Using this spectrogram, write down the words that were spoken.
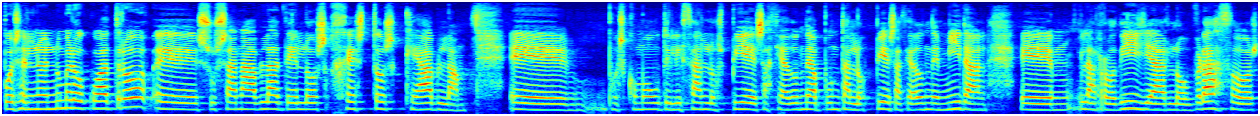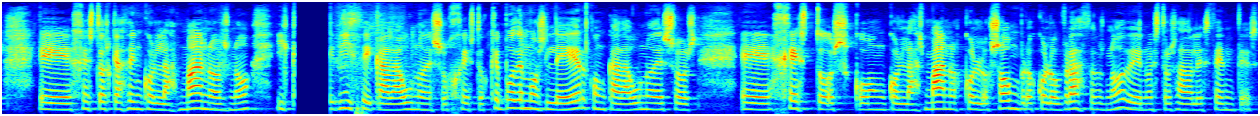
pues en el número 4 eh, Susana habla de los gestos que hablan, eh, pues cómo utilizan los pies, hacia dónde apuntan los pies, hacia dónde miran, las rodillas, los brazos, gestos que hacen con las manos, ¿no? Dice cada uno de esos gestos? ¿Qué podemos leer con cada uno de esos eh, gestos, con, las manos, con los hombros, con los brazos ¿no? de nuestros adolescentes?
